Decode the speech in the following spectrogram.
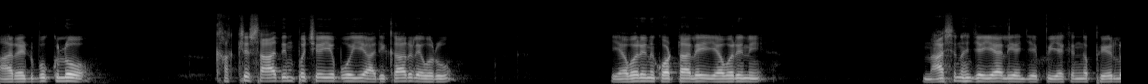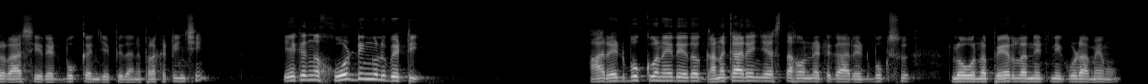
ఆ రెడ్ బుక్లో కక్ష సాధింప చేయబోయే అధికారులు ఎవరు? ఎవరిని కొట్టాలి ఎవరిని నాశనం చేయాలి అని చెప్పి ఏకంగా పేర్లు రాసి రెడ్ బుక్ అని చెప్పి దాన్ని ప్రకటించి ఏకంగా హోర్డింగులు పెట్టి ఆ రెడ్ బుక్ అనేది ఏదో ఘనకార్యం చేస్తూ ఉన్నట్టుగా రెడ్ బుక్స్లో ఉన్న పేర్లన్నింటినీ కూడా మేము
